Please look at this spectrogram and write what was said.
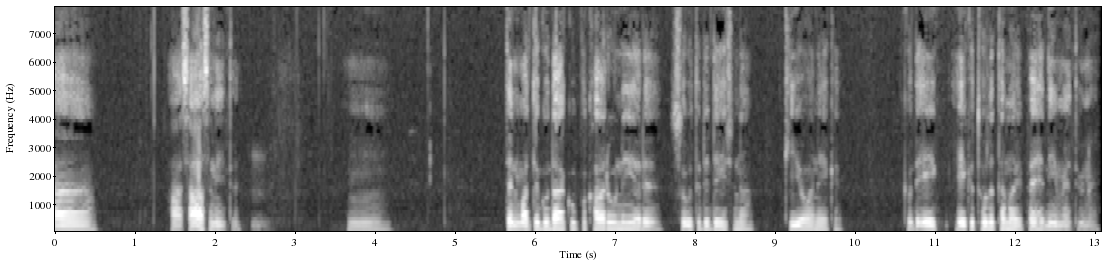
ආ. සාසනයට? දැන් මට ගොඩාක් උපකාර වුණේ අර සූත්‍ර දේශනා කියවන එක මොකද ඒ ඒක තුල තමයි පැහැදීම ඇති උනේ.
